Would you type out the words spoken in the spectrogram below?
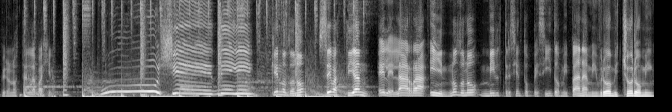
Pero no está en la página. ¡Uh, shit, ¿Quién nos donó? Sebastián L. Larraín. Nos donó 1300 pesitos. Mi pana, mi bro, mi choro, mi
